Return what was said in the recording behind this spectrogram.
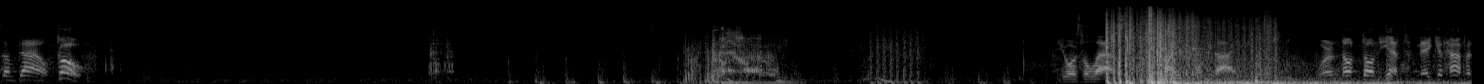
them down. Go! You are the last. Fight or die. We're not done yet. Make it happen.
